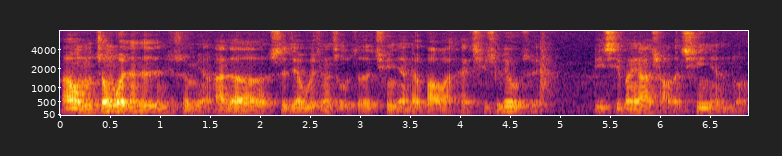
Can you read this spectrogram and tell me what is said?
而我们中国人的人均寿命，按照世界卫生组织去年的报告才七十六岁，比西班牙少了七年多，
